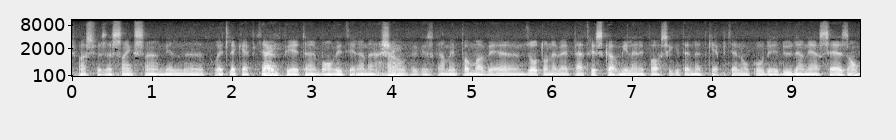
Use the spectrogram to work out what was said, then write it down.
Je pense qu'il faisait 500 000 là, pour être le capitaine Ouais. puis être un bon vétéran dans la chambre. C'est quand même pas mauvais. Euh, Nous autres, on avait Patrice Cormier l'année passée qui était notre capitaine au cours des deux dernières saisons.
